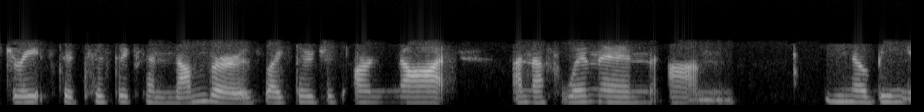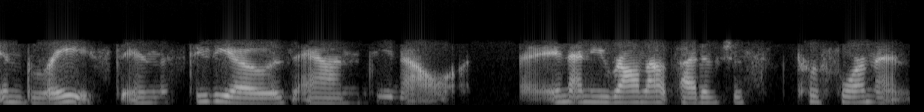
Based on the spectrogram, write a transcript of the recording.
straight statistics and numbers. Like there just are not enough women, um, you know, being embraced in the studios and, you know, in any realm outside of just performance.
